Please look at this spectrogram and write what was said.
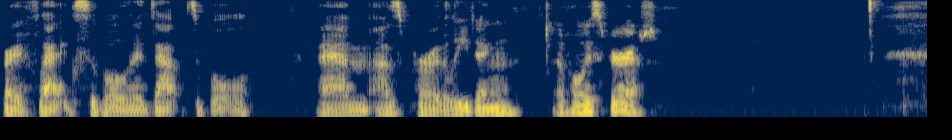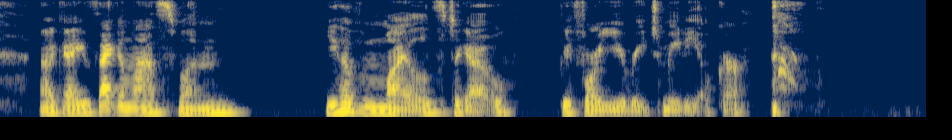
very flexible and adaptable, um, as per the leading of Holy Spirit. Okay, second last one. You have miles to go before you reach mediocre.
